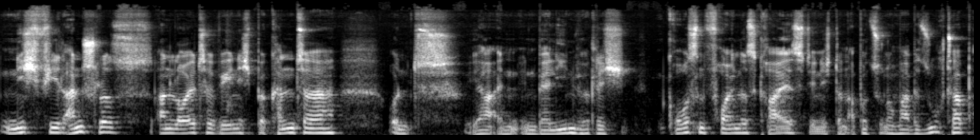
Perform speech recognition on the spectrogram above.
nicht viel Anschluss an Leute, wenig Bekannte und ja, in, in Berlin wirklich großen Freundeskreis, den ich dann ab und zu noch mal besucht habe.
